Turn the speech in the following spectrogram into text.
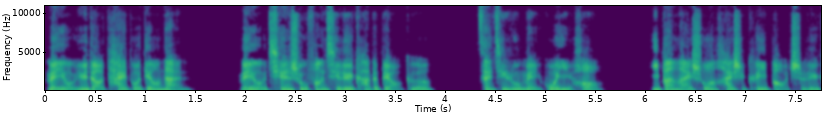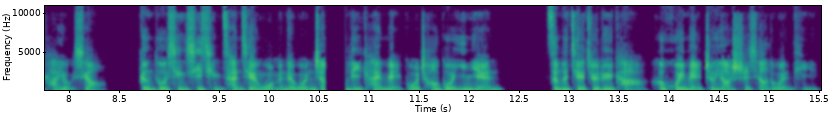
没有遇到太多刁难，没有签署放弃绿卡的表格，在进入美国以后，一般来说还是可以保持绿卡有效。更多信息请参见我们的文章。离开美国超过一年，怎么解决绿卡和回美证要失效的问题？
